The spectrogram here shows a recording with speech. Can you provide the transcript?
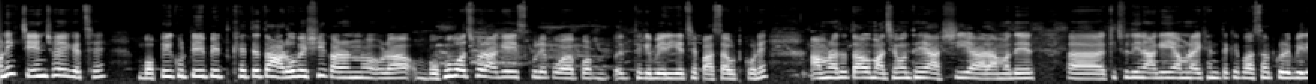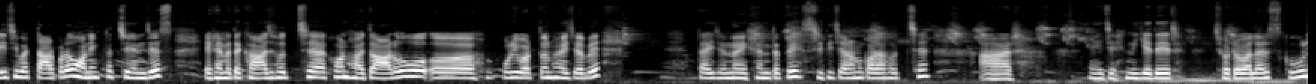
অনেক চেঞ্জ হয়ে গেছে। বপি কুটিপির ক্ষেত্রে তো আরও বেশি, কারণ ওরা বহু বছর আগে স্কুলে থেকে বেরিয়েছে পাস আউট করে। আমরা তো তাও মাঝে মধ্যে আসি আর আমাদের কিছুদিন আগেই আমরা এখান থেকে পাস আউট করে বেরিয়েছি বাট তারপরেও অনেকটা চেঞ্জেস এখানটাতে কাজ হচ্ছে এখন, হয়তো আরও পরিবর্তন হয়ে যাবে। তাই জন্য এখানটাতে স্মৃতিচারণ করা হচ্ছে। আর এই যে নিজেদের ছোটোবেলার স্কুল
